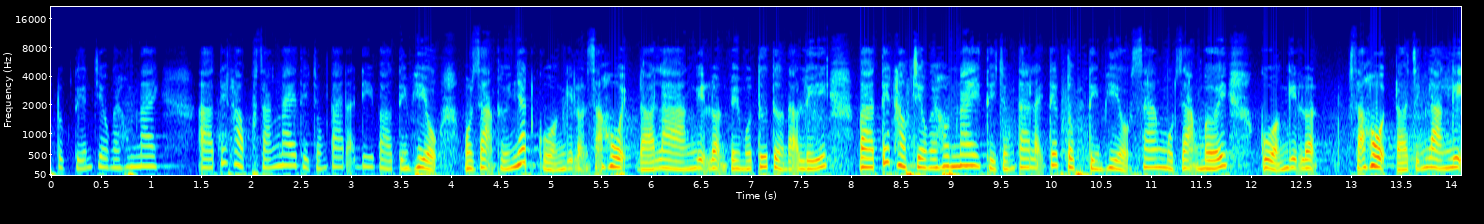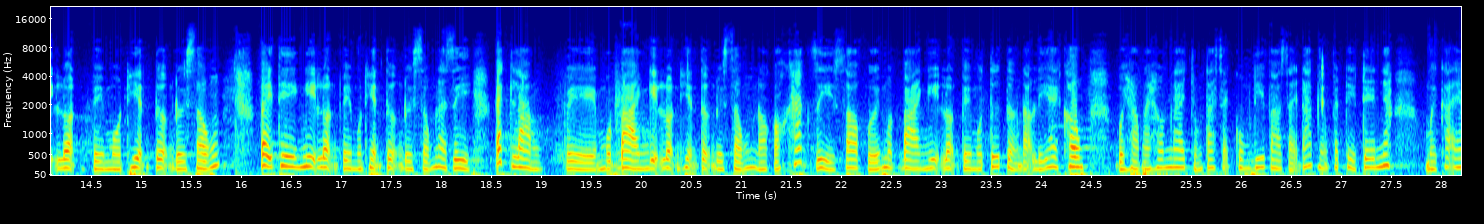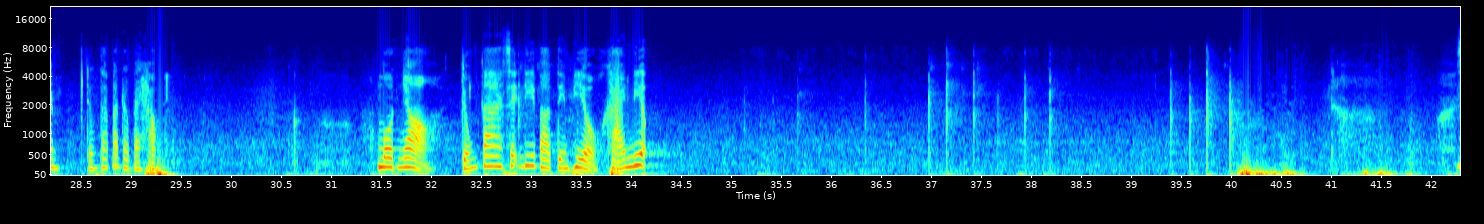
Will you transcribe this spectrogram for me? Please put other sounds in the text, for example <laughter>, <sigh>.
học trực tuyến chiều ngày hôm nay. À, tiết học sáng nay thì chúng ta đã đi vào tìm hiểu một dạng thứ nhất của nghị luận xã hội, đó là nghị luận về một tư tưởng đạo lý. Và tiết học chiều ngày hôm nay thì chúng ta lại tiếp tục tìm hiểu sang một dạng mới của nghị luận xã hội đó chính là nghị luận về một hiện tượng đời sống. Vậy thì nghị luận về một hiện tượng đời sống là gì? Cách làm về một bài nghị luận hiện tượng đời sống nó có khác gì so với một bài nghị luận về một tư tưởng đạo lý hay không? Buổi học ngày hôm nay chúng ta sẽ cùng đi vào giải đáp những vấn đề trên nhé. Mời các em, chúng ta bắt đầu bài học. Một nhỏ, chúng ta sẽ đi vào tìm hiểu khái niệm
